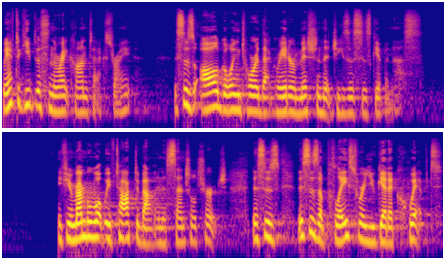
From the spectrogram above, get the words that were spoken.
We have to keep this in the right context, right? This is all going toward that greater mission that Jesus has given us. If you remember what we've talked about in Essential Church, this is, this is a place where you get equipped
